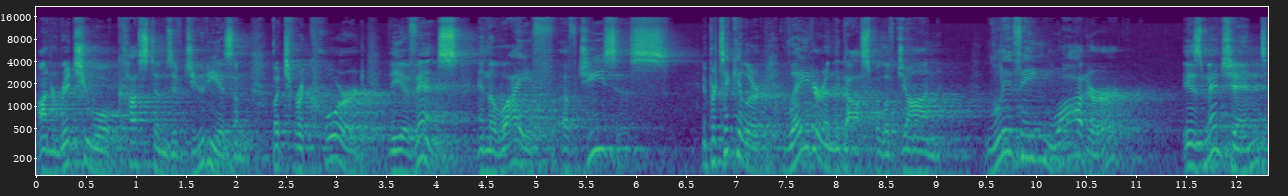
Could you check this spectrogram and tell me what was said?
on ritual customs of Judaism, but to record the events in the life of Jesus. In particular, later in the Gospel of John, living water is mentioned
